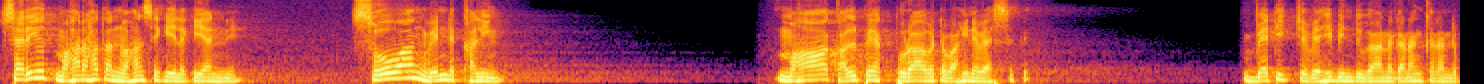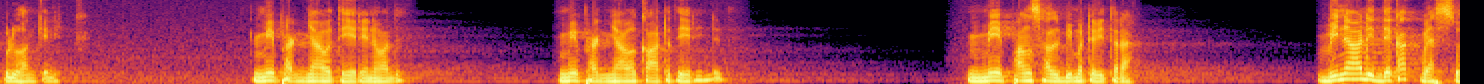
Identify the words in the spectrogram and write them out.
සැරියුත් මහරහතන් වහන්සේ කියල කියන්නේ සෝවාන් වෙන්ඩ කලින් මහා කල්පයක් පුරාවට වහින වැස්සක වැටිච්ච වැහි බින්දු ගාන ගණන් කරන්න පුළුවන් කෙනෙක්. මේ ප්‍රඥාව තේරෙනවද මේ ප්‍රඥාව කාට තේරෙන්ඩද. මේ පන්සල් බිමට විතර විනාඩි දෙකක් වැස්සු.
